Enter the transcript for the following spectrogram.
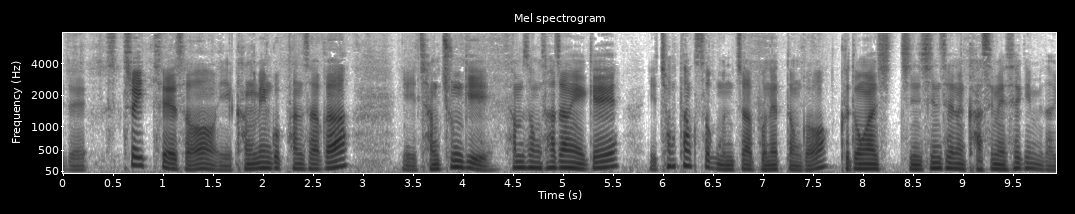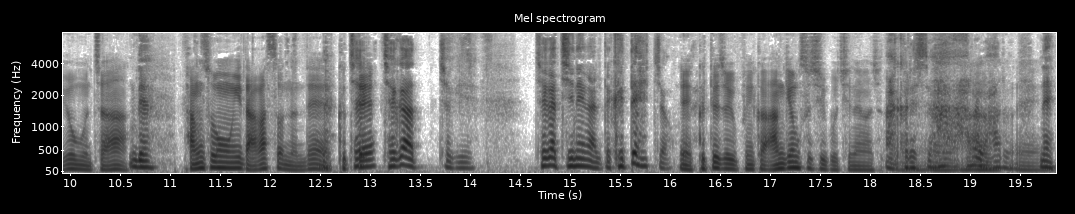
이제 스트레이트에서 이 강민구 판사가 이 장충기 삼성 사장에게 이 청탁석 문자 보냈던 거 그동안 시- 진 신세는 가슴에 새깁니다. 요 문자 네. 방송이 나갔었는데 네, 그때 제, 가 저기 제가 진행할 때 그때 했죠. 예, 그때 저기 보니까 안경 쓰시고 진행하셨죠. 아, 그랬어요. 하, 루 하루. 예. 네,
